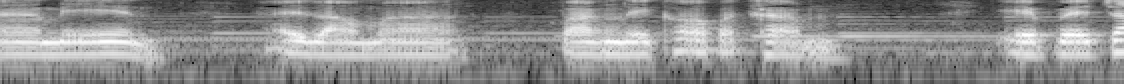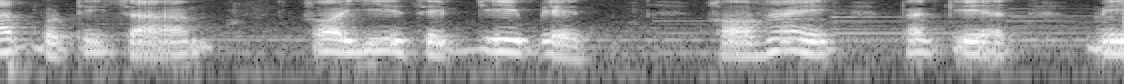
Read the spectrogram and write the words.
อาเมน ให้เรามาฟังในข้อพระคำเอเฟซัสบทที่สามข้อยี่สิบยี่บเอ็ดขอให้พระเกียรติมี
